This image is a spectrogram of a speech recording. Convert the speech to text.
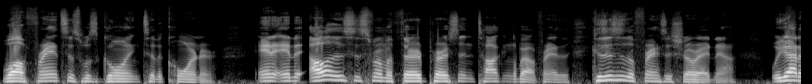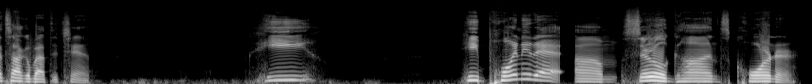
while Francis was going to the corner. And and all of this is from a third person talking about Francis cuz this is the Francis show right now. We got to talk about the champ. He he pointed at um Cyril Gane's corner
